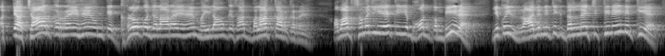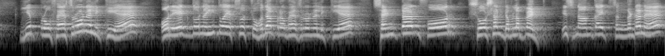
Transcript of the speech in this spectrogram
अत्याचार कर रहे हैं, उनके घरों को जला रहे हैं, महिलाओं के साथ बलात्कार कर रहे हैं। अब आप समझिए कि ये बहुत गंभीर है। ये कोई राजनीतिक दल ने चिट्ठी नहीं लिखी है। ये प्रोफेसरों ने लिखी है और एक दो नहीं तो 114 प्रोफेसरों ने लिखी है। सेंटर फॉर सोशल डेवलपमेंट, इस नाम का एक संगठन है,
